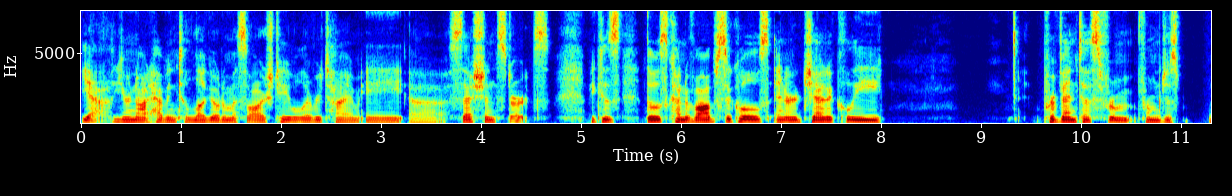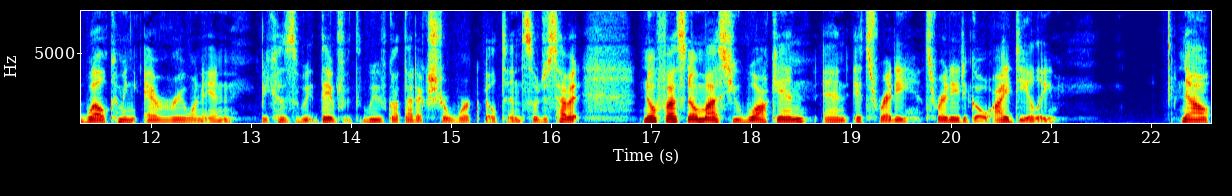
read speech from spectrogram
yeah, you're not having to lug out a massage table every time a uh, session starts because those kind of obstacles energetically prevent us from from just welcoming everyone in because we they've we've got that extra work built in. So just have it no fuss, no muss. You walk in and it's ready. It's ready to go, ideally. Now,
